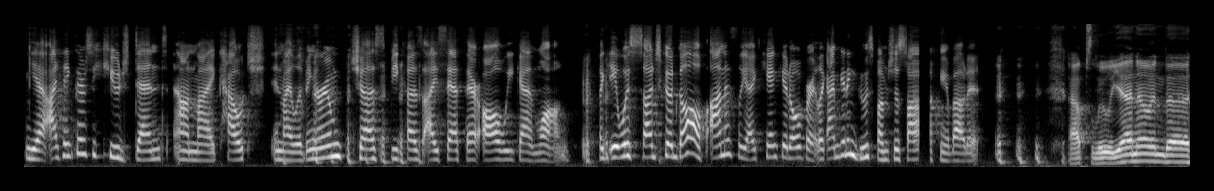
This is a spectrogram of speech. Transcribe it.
Yeah, I think there's a huge dent on my couch in my living room just because I sat there all weekend long. Like it was such good golf. Honestly, I can't get over it. Like I'm getting goosebumps just talking about it. Absolutely, yeah, no, and uh,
